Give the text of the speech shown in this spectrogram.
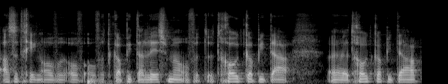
als het ging over, over, over het kapitalisme of het, het grootkapitaal. het grootkapitaal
